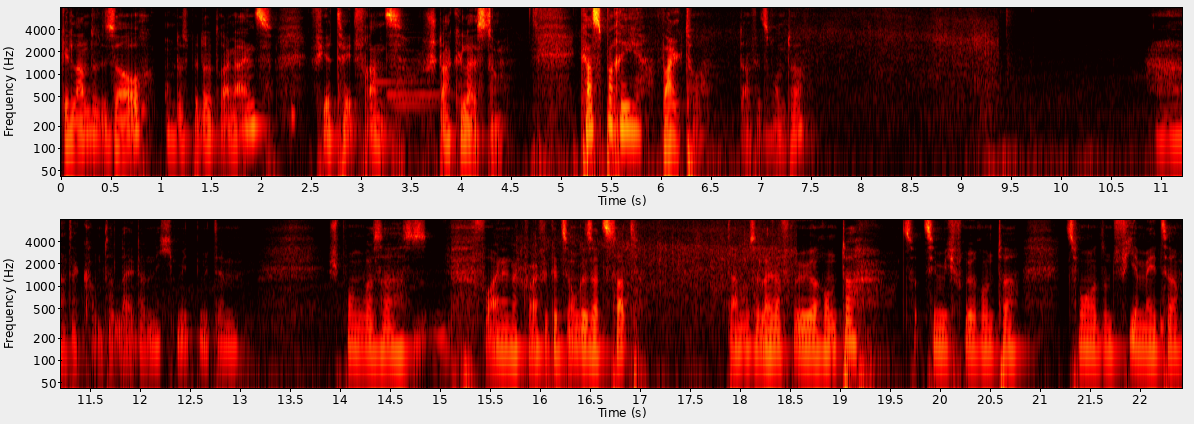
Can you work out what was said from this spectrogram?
gelandet ist er auch. Und das bedeutet Rang 1 für Tate Franz. Starke Leistung. Kaspari Walto darf jetzt runter. Ah, der kommt da leider nicht mit mit dem Sprung, was er vorhin in der Qualifikation gesetzt hat. Da muss er leider früher runter. Ziemlich früh runter. 204 Meter.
